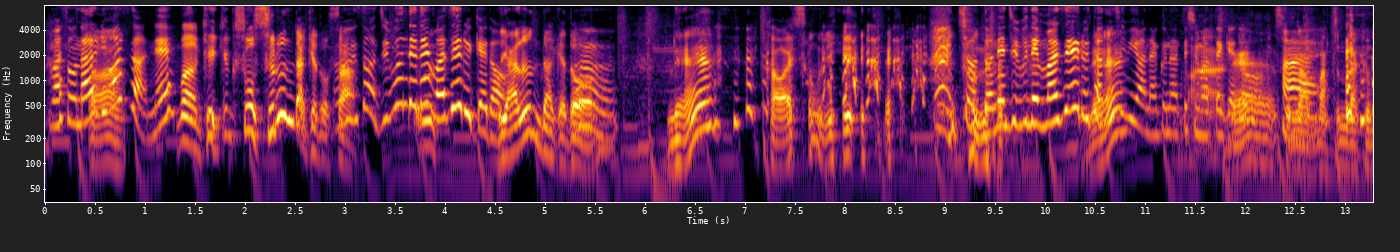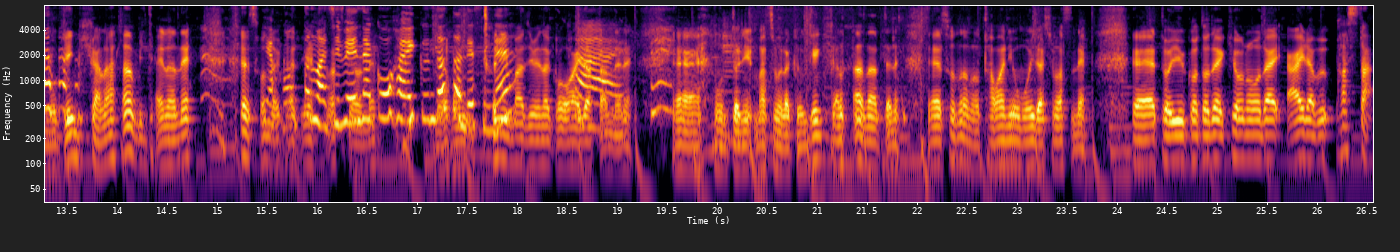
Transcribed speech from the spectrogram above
た。まあそうなりますわね。まあ結局そうするんだけどさ。うん、、そう自分でね混ぜるけど。やるんだけど、うんねえ。かわいそうに、ね、ちょっとね自分で混ぜる楽しみはなくなってしまったけど、まあねそんなは松村君も元気かな？みたいなね。そんな感本当じね真面目な後輩くんだったんですね。いや本当に真面目な後輩だったんでね、えー本当に松村君元気かな？なんてね、えーそんなのたまに思い出しますね、えーということで今日のお題「I love パスタ」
